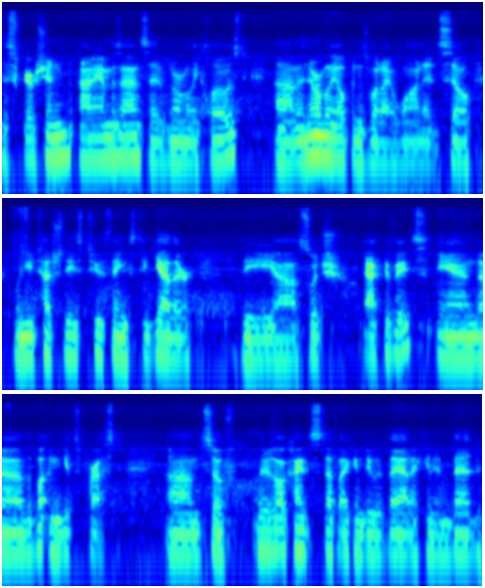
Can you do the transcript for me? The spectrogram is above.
description on Amazon said it was normally closed. Um, normally open is what I wanted. So when you touch these two things together, the uh, switch activates and uh, the button gets pressed. Um, so there's all kinds of stuff I can do with that. I can embed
